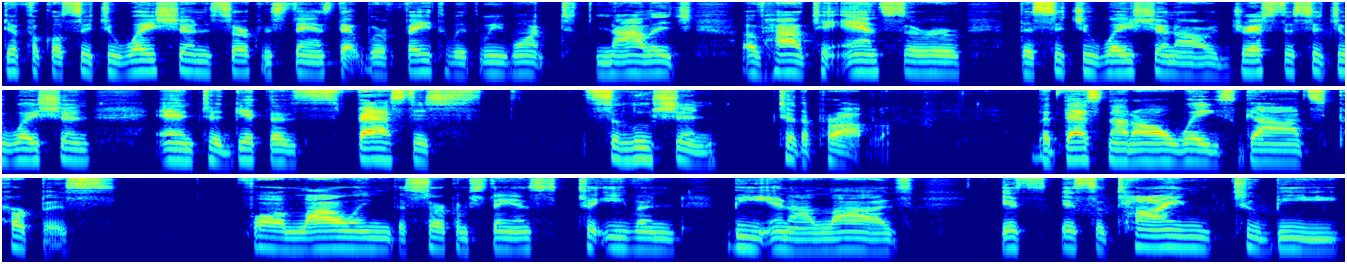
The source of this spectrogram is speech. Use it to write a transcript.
difficult situation, circumstance that we're faced with. We want knowledge of how to answer the situation or address the situation and to get the fastest solution to the problem. But that's not always God's purpose for allowing the circumstance to even be in our lives. It's it's a time to be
